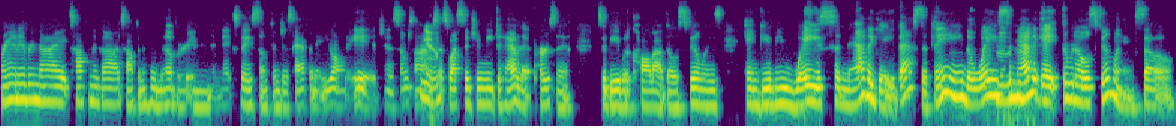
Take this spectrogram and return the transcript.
praying every night, talking to God, talking to whomever, and then the next day something just happened and you're on edge. And sometimes yeah. that's why I said you need to have that person to be able to call out those feelings and give you ways to navigate. That's the thing, the ways mm-hmm. to navigate through those feelings. So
